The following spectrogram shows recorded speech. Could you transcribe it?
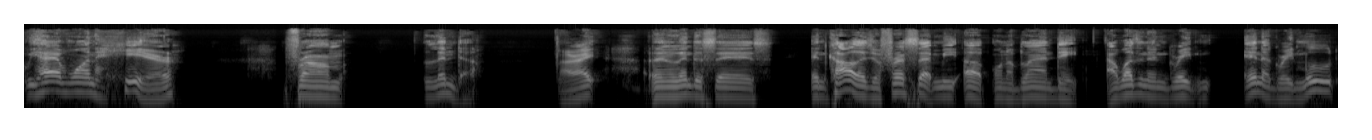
we have one here from Linda. All right. And Linda says, in college, a friend set me up on a blind date. I wasn't in great in a great mood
